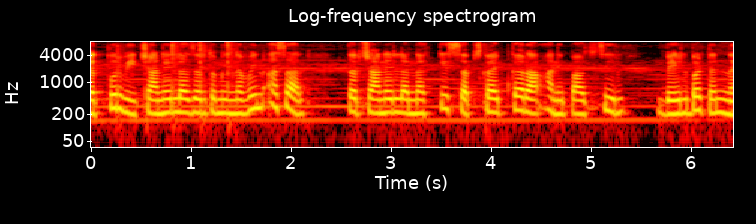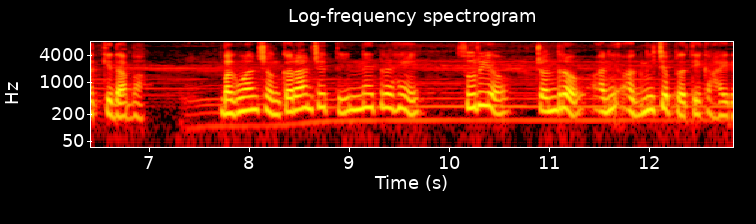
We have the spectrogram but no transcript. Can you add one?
तत्पूर्वी चॅनेलला जर तुम्ही नवीन असाल तर चॅनेलला नक्कीच सबस्क्राईब करा आणि पाचतील बेल बटन नक्की दाबा. भगवान शंकरांचे तीन नेत्र हे सूर्य चंद्र आणि अग्नीचे प्रतीक आहेत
